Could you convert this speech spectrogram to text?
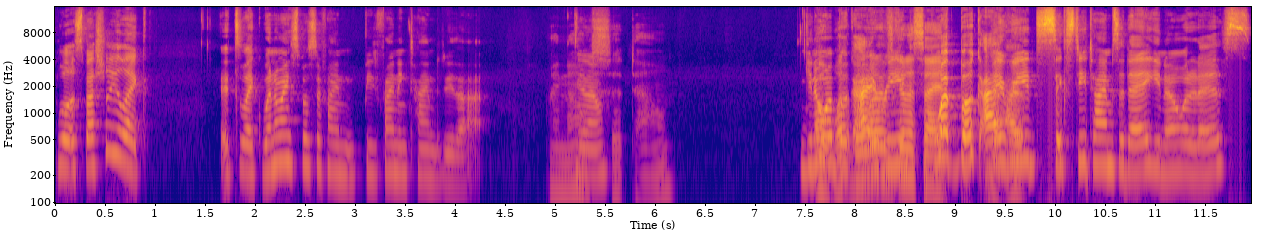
Well, especially like, it's like when am I supposed to find be finding time to do that? I know. know? Sit down. You know Oh, what, what- book I, I read? what book I- read sixty times a day? You know what it is?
